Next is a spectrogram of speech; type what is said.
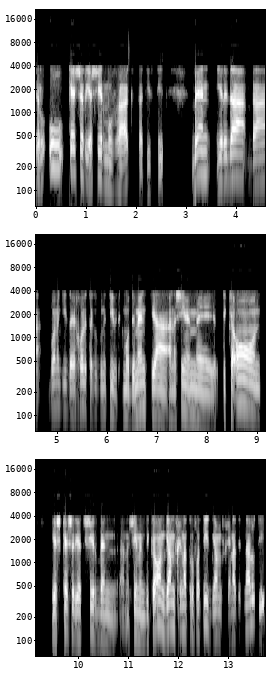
הראו קשר ישיר מובהק, סטטיסטית, בין ירידה ב... בוא נגיד, היכולת הקוגניטיבית, כמו דמנציה, אנשים עם אה, דיכאון, יש קשר ישיר בין אנשים עם דיכאון, גם מבחינה תרופתית, גם מבחינת התנהלותית,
